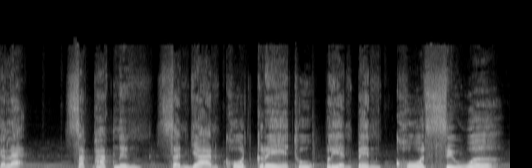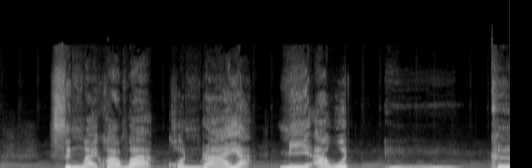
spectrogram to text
กันแล้วสักพักหนึ่งสัญญาณ code gray ถูกเปลี่ยนเป็น code silver ซึ่งหมายความว่าคนร้ายอะมีอาวุธอืมคือ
